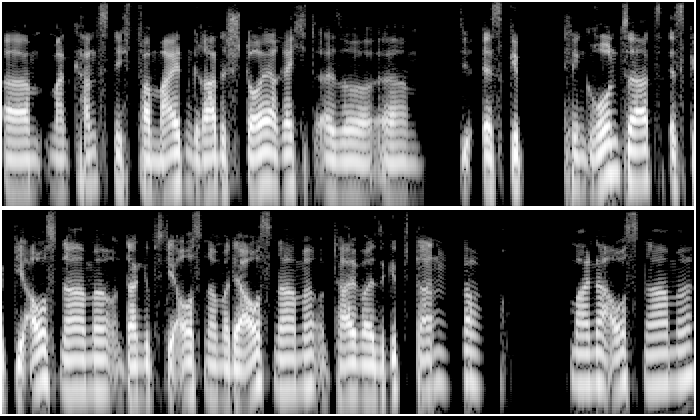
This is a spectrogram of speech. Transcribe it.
Ähm, man kann es nicht vermeiden, gerade Steuerrecht. Also ähm, die, es gibt den Grundsatz, es gibt die Ausnahme und dann gibt es die Ausnahme der Ausnahme und teilweise gibt es dann noch mal eine Ausnahme.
